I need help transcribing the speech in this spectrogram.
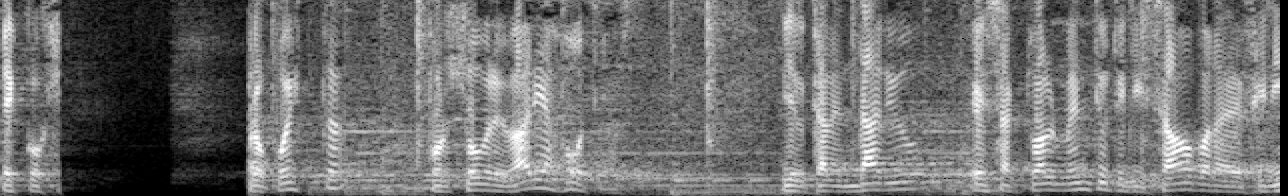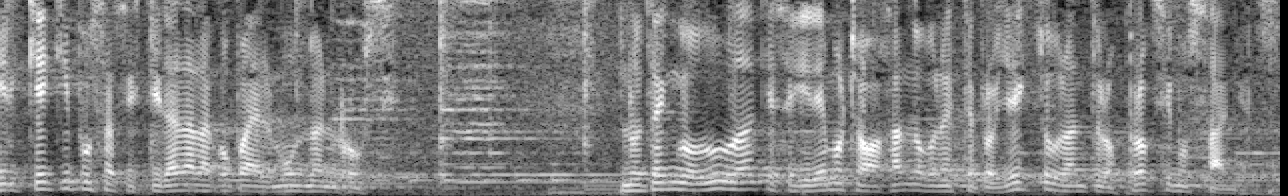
escogieron la propuesta por sobre varias otras y el calendario es actualmente utilizado para definir qué equipos asistirán a la Copa del Mundo en Rusia. No tengo duda que seguiremos trabajando con este proyecto durante los próximos años.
